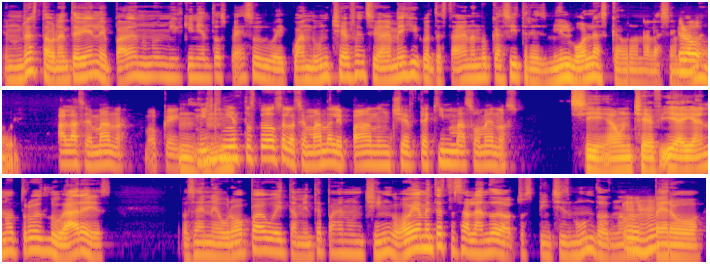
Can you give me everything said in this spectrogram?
en un restaurante bien le pagan unos 1500 pesos, güey. Cuando un chef en Ciudad de México te está ganando casi 3000 bolas, cabrón, a la semana, güey. A la semana, ok. 1500 pesos a la semana le pagan a un chef de aquí más o menos. Sí, a un chef. Y allá en otros lugares o sea, en Europa, güey, también te pagan un chingo. Obviamente estás hablando de otros pinches mundos, ¿no? pero,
